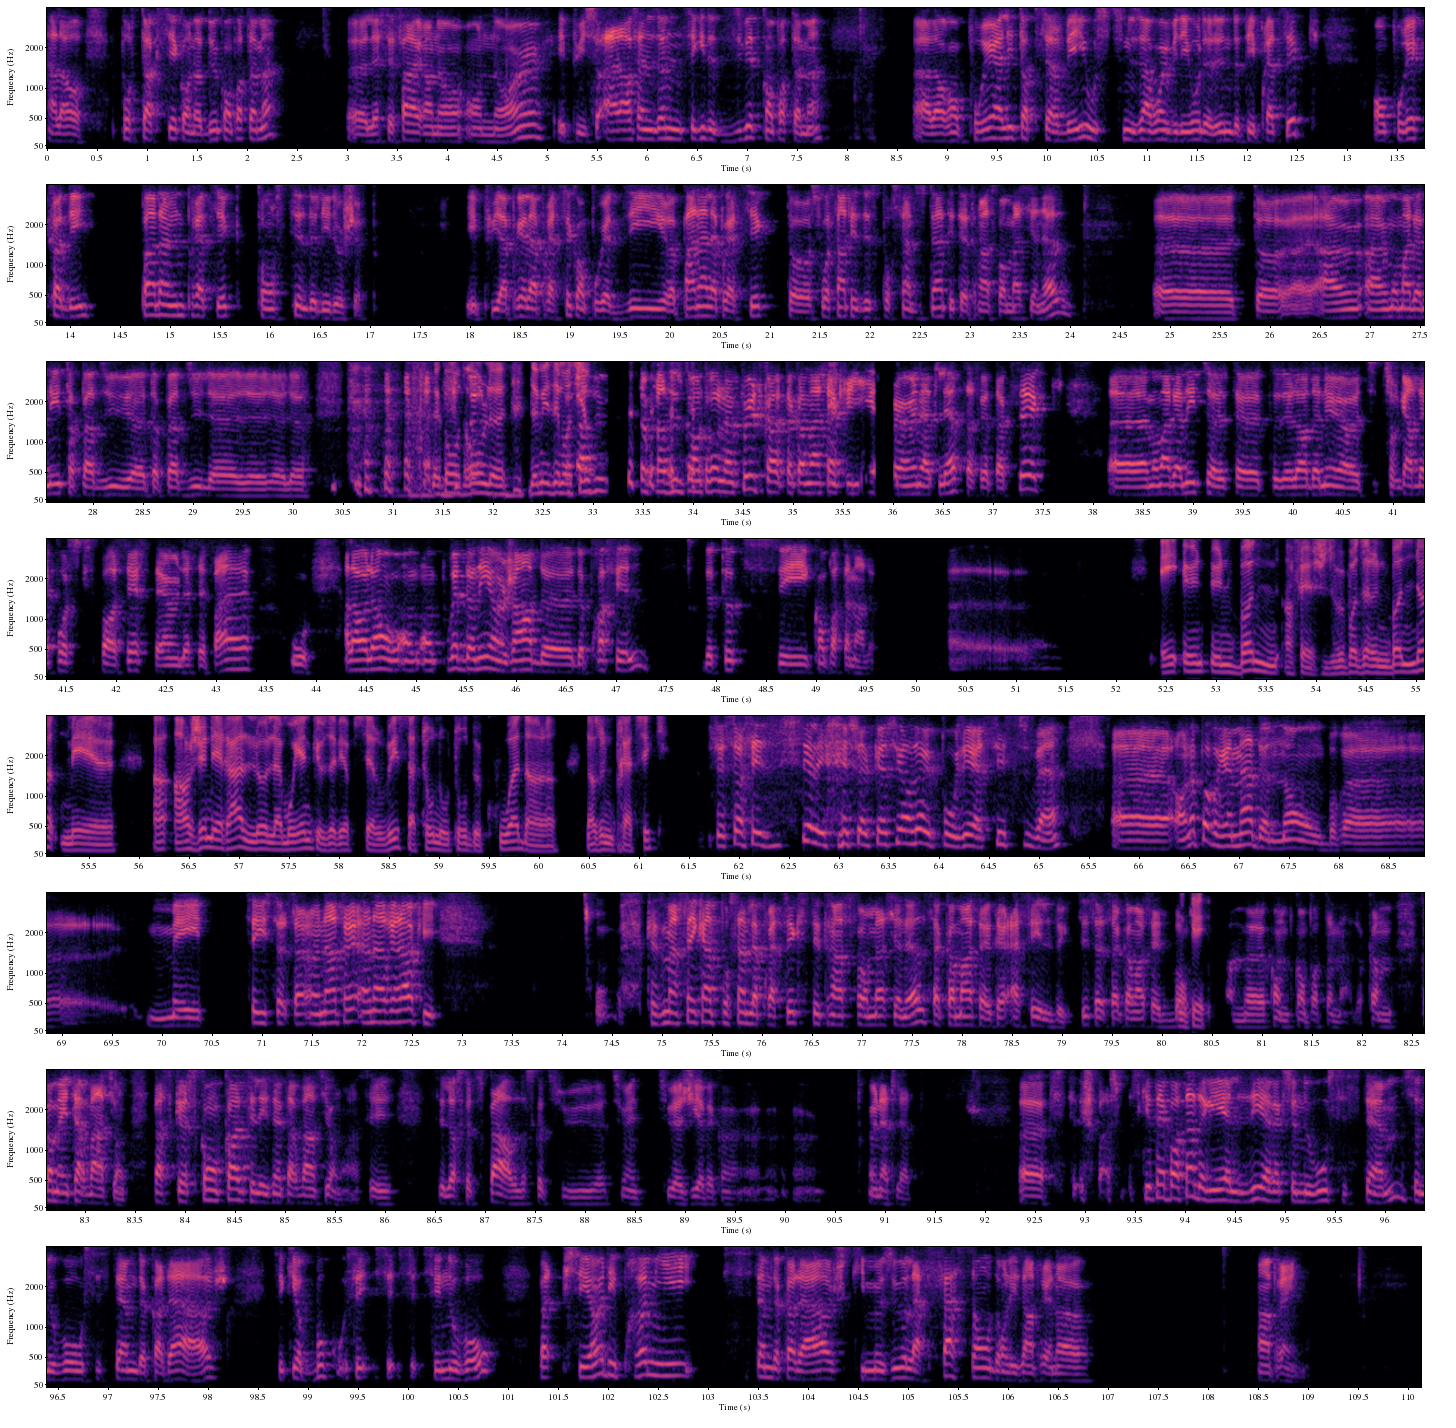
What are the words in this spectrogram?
Alors, pour toxique, on a deux comportements. laisser faire, on, en a un. Et puis, ça, alors, ça nous donne une série de 18 comportements. Alors, on pourrait aller t'observer ou si tu nous envoies une vidéo de l'une de tes pratiques, on pourrait coder pendant une pratique ton style de leadership. Et puis après la pratique, on pourrait te dire, pendant la pratique, tu as 70% du temps, tu étais transformationnel. Euh, à, un, moment donné, tu as perdu, euh, as perdu le, le, contrôle de mes émotions. Tu as, perdu le contrôle un peu, tu as commencé à crier à un athlète, ça serait toxique. Euh, à un moment donné, tu, leur donnais, tu, regardais pas ce qui se passait, c'était un laisser-faire. Alors là, on, pourrait te donner un genre de, profil de tous ces comportements-là. Et une, bonne, en fait, je ne veux pas dire une bonne note, mais euh, en, général, la moyenne que vous avez observée, ça tourne autour de quoi dans, dans une pratique? C'est ça, c'est difficile. Cette question-là est posée assez souvent. Euh, on n'a pas vraiment de nombre, euh, mais un, un entraîneur qui. Quasiment 50% de la pratique, c'était transformationnel, ça commence à être assez élevé. Ça, ça commence à être bon euh, comme, comportement, comme, comme intervention. Parce que ce qu'on code, c'est les interventions. Hein. C'est lorsque tu parles, lorsque tu, tu, agis avec un, un athlète. Euh, ce qui est important de réaliser avec ce nouveau système, ce nouveau système de codage, c'est qu'il y a beaucoup, c'est nouveau, puis c'est un des premiers systèmes de codage qui mesure la façon dont les entraîneurs entraînent.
